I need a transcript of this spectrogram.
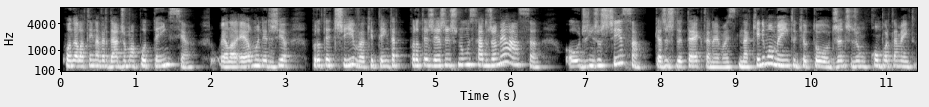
quando ela tem, na verdade, uma potência. Ela é uma energia protetiva que tenta proteger a gente num estado de ameaça ou de injustiça que a gente detecta, né? Mas naquele momento em que eu tô diante de um comportamento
